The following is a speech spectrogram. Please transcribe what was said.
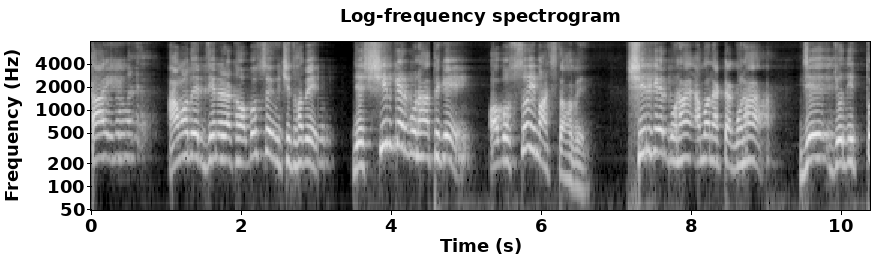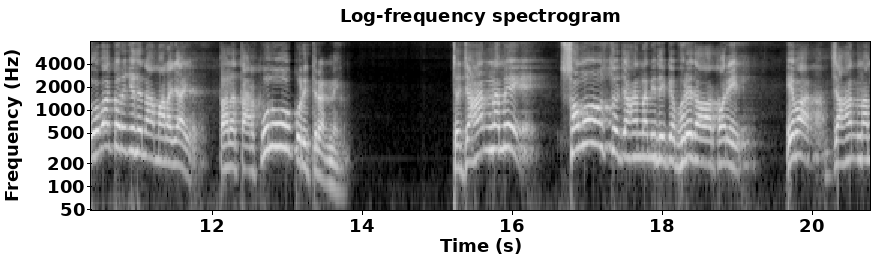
তাই আমাদের জেনে রাখা অবশ্যই উচিত হবে যে শির্কের গুনাহ থেকে অবশ্যই বাঁচতে হবে। শির্কের গুনাহ এমন একটা গুনাহ যে যদি তোবা করে যদি না মারা যায়, তাহলে তার কোনো পরিত্রাণ নেই। তো জাহান নামে সমস্ত জাহান্নামীদেরকে ভরে দেওয়ার পরে এবার জাহান্নাম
